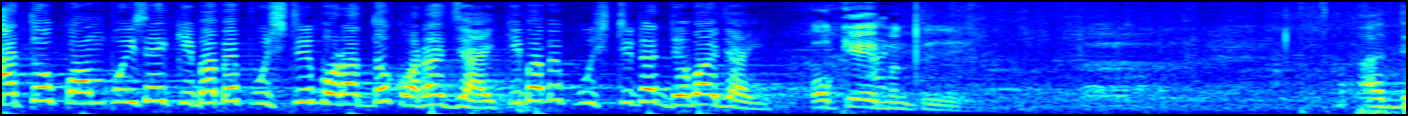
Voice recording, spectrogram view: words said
এত কম পয়সায় কিভাবে পুষ্টির বরাদ্দ করা যায় কিভাবে পুষ্টিটা দেওয়া যায় ओके मंत्री जी अध्यक्ष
